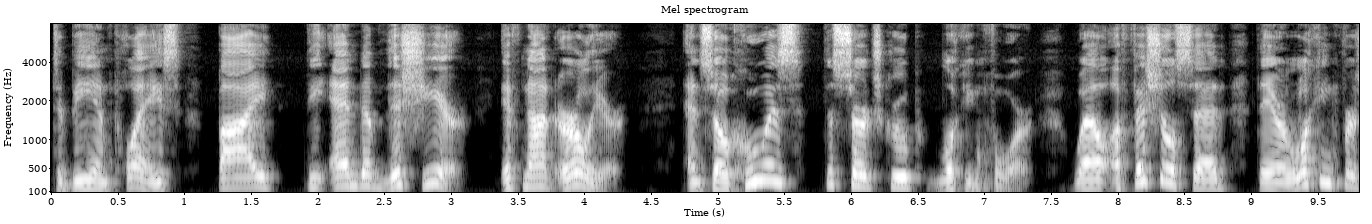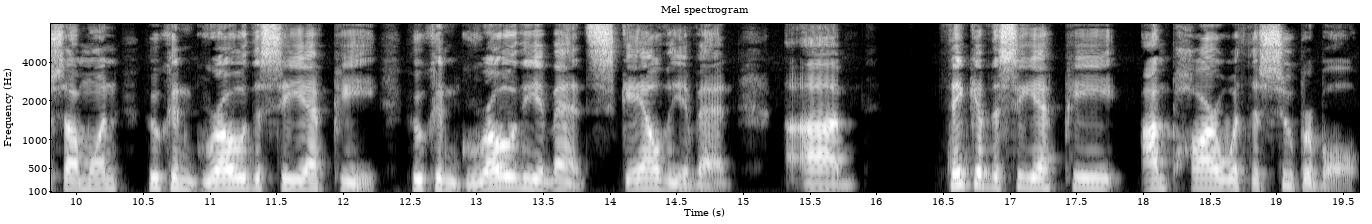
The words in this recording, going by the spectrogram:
to be in place by the end of this year, if not earlier. And so, who is the search group looking for? Well, officials said they are looking for someone who can grow the CFP, who can grow the event, scale the event. Uh, think of the CFP on par with the Super Bowl.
